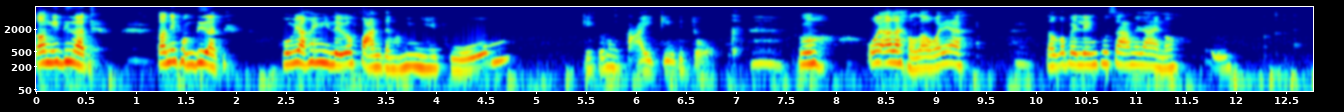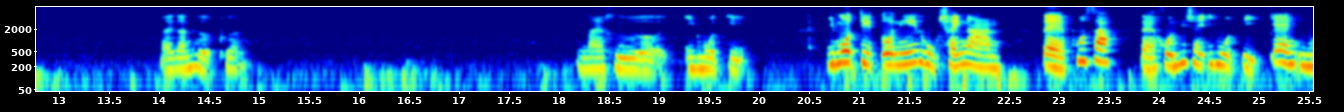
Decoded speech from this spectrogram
ตอนนี้เดือด ตอนนี้ผมเดือด ผมอยากให้มีเลเวลฟันแต่มันไม่มีให้ผมเกก็ต้องตายกินกระจกโอ้ยอะไรของเราวะเนี่ย เราก็ไปเล็งผู้สร้างไม่ได้เนาะไปกันเถอะเพื่อน นายคืออีโมจิอีโมจิตัวนี้ถูกใช้งาน แต่ผู้สร้างแต่คนที่ใช้อีโมจิแกล้งอีโม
